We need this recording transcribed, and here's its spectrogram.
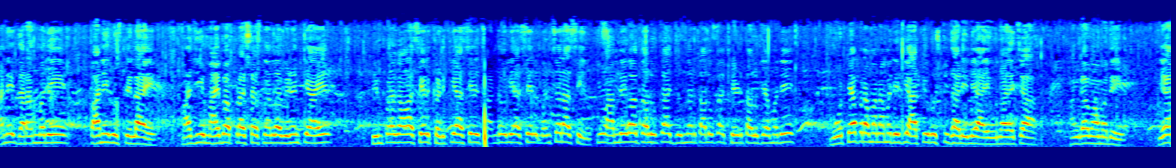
अनेक घरांमध्ये पाणी घुसलेलं आहे. माझी मायबाप प्रशासनाला विनंती आहे पिंपळगाव असेल खडकी असेल चांडवली असेल मनसर असेल किंवा आंबेगाव तालुका जुन्नर तालुका खेड तालुक्यामध्ये मोठ्या प्रमाणामध्ये जी अतिवृष्टी झालेली आहे उन्हाळ्याच्या हंगामामध्ये या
